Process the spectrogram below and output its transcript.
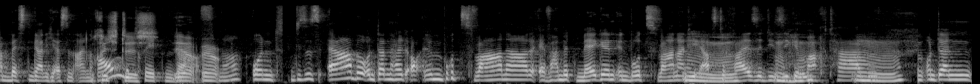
am besten gar nicht erst in einen Raum Richtig. betreten Ja, darf. ja. Ne? Und dieses Erbe und dann halt auch in Botswana, er war mit Megan in Botswana, die erste Reise, die sie gemacht haben. Und dann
